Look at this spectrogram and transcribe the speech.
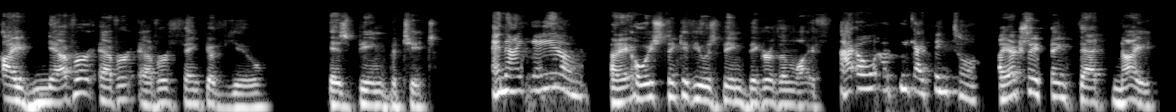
I never, ever, ever think of you as being petite. And I am. And I always think of you as being bigger than life. I oh, I think I think tall. I actually think that night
